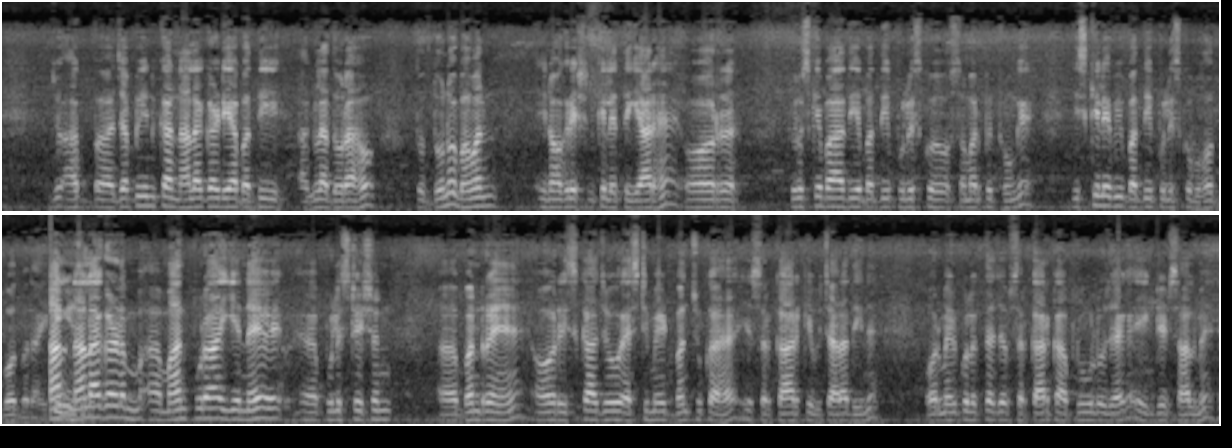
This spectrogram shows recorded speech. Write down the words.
जो अब जब भी इनका नालागढ़ या बद्दी अगला दौरा हो तो दोनों भवन इनाग्रेशन के लिए तैयार हैं और फिर उसके बाद ये बद्दी पुलिस को समर्पित होंगे। इसके लिए भी बद्दी पुलिस को बहुत बहुत बधाई। नालागढ़ मानपुरा ये नए पुलिस स्टेशन बन रहे हैं और इसका जो एस्टिमेट बन चुका है ये सरकार के विचाराधीन है और मेरे को लगता है जब सरकार का अप्रूवल हो जाएगा एक डेढ़ साल में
